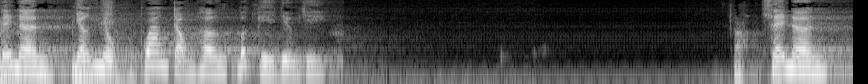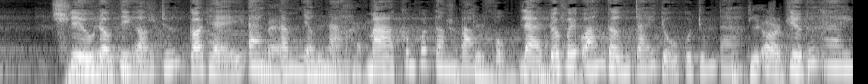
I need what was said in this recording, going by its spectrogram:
Thế nên nhẫn nhục quan trọng hơn bất kỳ điều gì Thế nên Điều đầu tiên ở trước có thể an tâm nhẫn nại Mà không có tâm bao phục Là đối với oán thân trái chủ của chúng ta. Điều thứ hai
